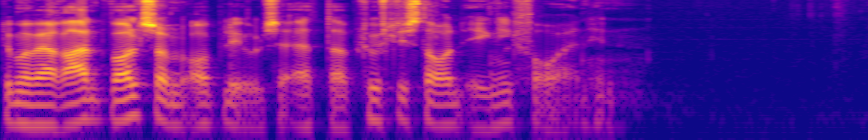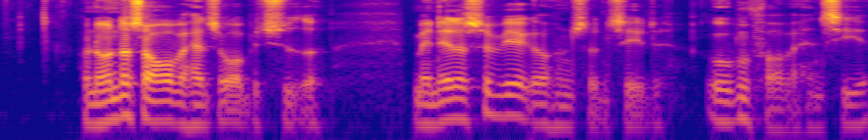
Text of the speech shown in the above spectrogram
Det må være ret voldsom oplevelse, at der pludselig står en engel foran hende. Hun undrer sig over, hvad hans ord betyder, men ellers så virker hun sådan set åben for, hvad han siger.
